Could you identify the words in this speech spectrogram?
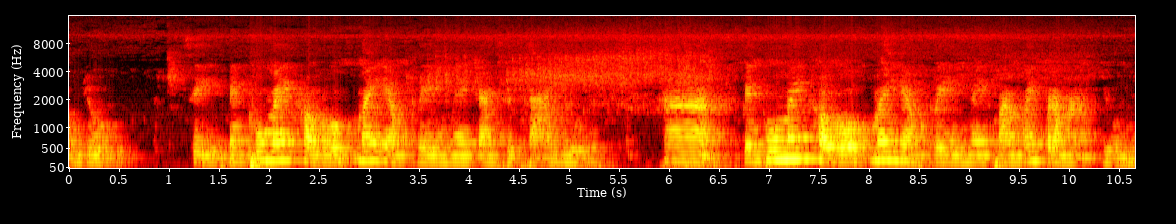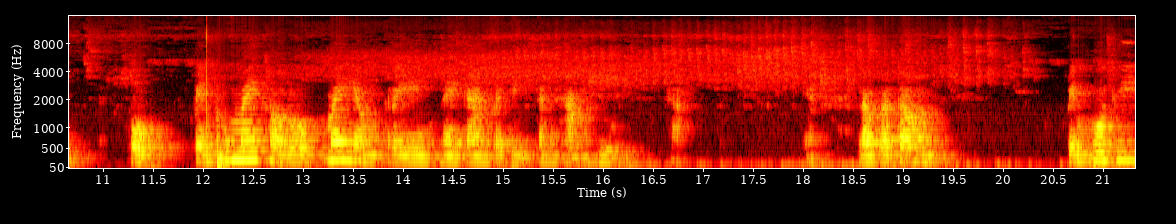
งฆ์อยู่สี่เป็นผู้ไม่เคารพไม่ยำเกรงในการศึกษาอยู่ ห้าเป็นผู้ไม่เคารพไม่ยำเกรงในความไม่ประมาทอยู่หกเป็นผู้ไม่เคารพไม่ยำเกรงในการปฏิสันถานอยู่ค่ะเนี่ยเราก็ต้องเป็นผู้ที่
